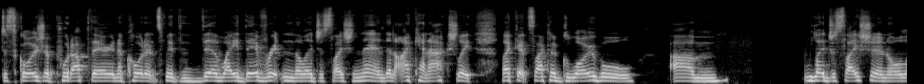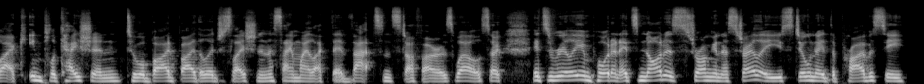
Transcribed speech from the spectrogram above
disclosure put up there in accordance with the way they've written the legislation there, then I can actually, like, it's like a global um, legislation or like implication to abide by the legislation in the same way like their VATs and stuff are as well. So it's really important. It's not as strong in Australia. You still need the privacy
